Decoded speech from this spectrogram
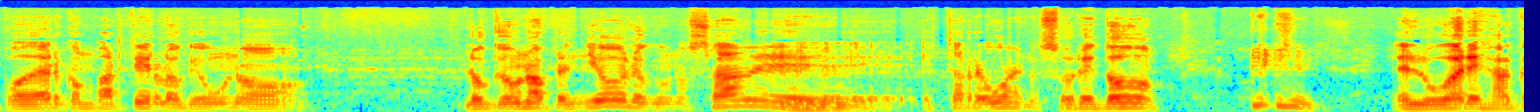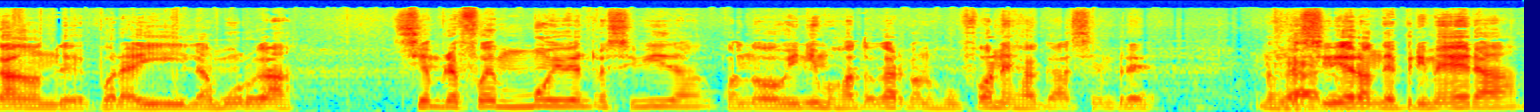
poder compartir lo que uno lo que uno aprendió, lo que uno sabe, eh, está re bueno. Sobre todo en lugares acá donde por ahí la murga siempre fue muy bien recibida. Cuando vinimos a tocar con los bufones acá siempre nos recibieron de primera,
